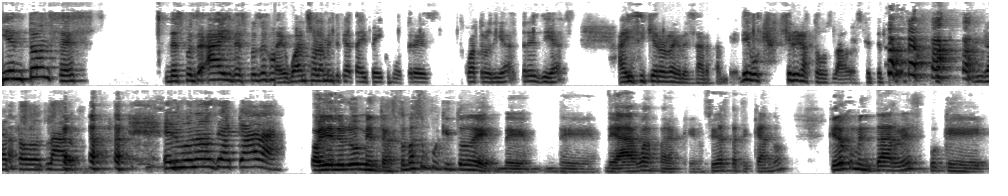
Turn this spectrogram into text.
Y entonces, después de, ay, después de Taiwán solamente fui a Taipei como tres, cuatro días, tres días. Ahí sí quiero regresar también. Digo, quiero ir a todos lados, que te quiero ir a todos lados. El mundo se acaba. Oye, Lulu, mientras tomas un poquito de, de, de, agua para que nos sigas platicando, quiero comentarles porque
